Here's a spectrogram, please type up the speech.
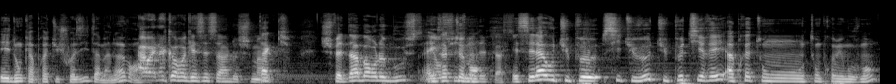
Et donc après tu choisis ta manœuvre. Ah ouais, d'accord, ok, c'est ça le chemin. Tac. Je fais d'abord le boost et Exactement. ensuite je me déplace. Et c'est là où tu peux, si tu veux, tu peux tirer après ton, ton premier mouvement.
